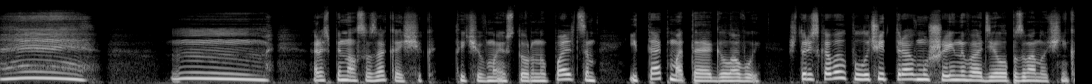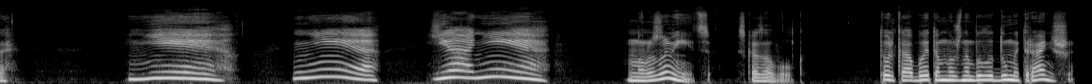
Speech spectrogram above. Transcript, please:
э м распинался заказчик, тыча в мою сторону пальцем и так мотая головой — что рисковал получить травму шейного отдела позвоночника. «Не, не, я не...» «Ну, разумеется», — сказал волк. «Только об этом нужно было думать раньше».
